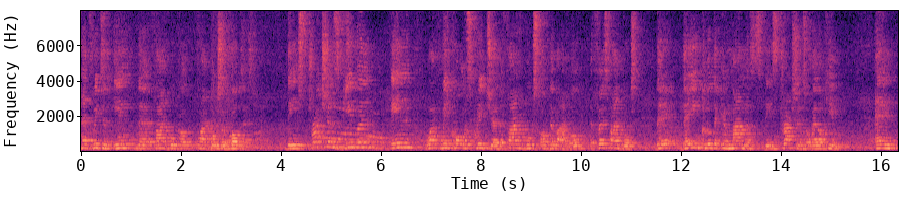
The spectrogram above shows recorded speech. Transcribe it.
have written in the five, book of, five books of Moses. The instructions given in what we call scripture, the five books of the Bible, the first five books, they, they include the commandments, the instructions of Elohim. And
